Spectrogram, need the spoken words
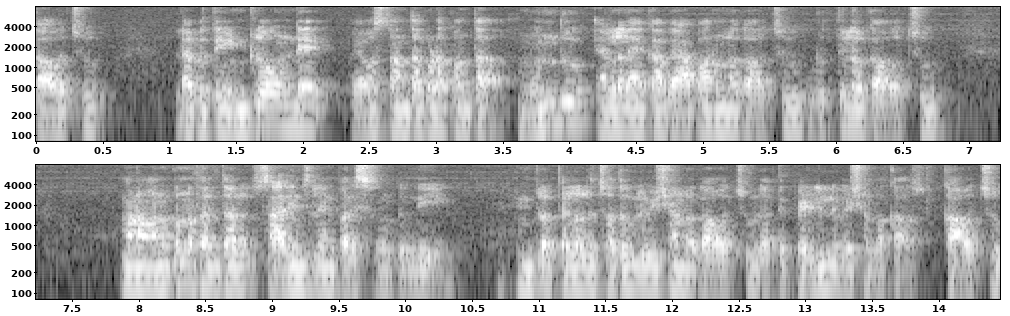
కావచ్చు లేకపోతే ఇంట్లో ఉండే వ్యవస్థ అంతా కూడా కొంత ముందు వెళ్ళలేక వ్యాపారంలో కావచ్చు వృత్తిలో కావచ్చు మనం అనుకున్న ఫలితాలు సాధించలేని పరిస్థితి ఉంటుంది. ఇంట్లో పిల్లలు చదువుల విషయంలో కావచ్చు లేకపోతే పెళ్ళిళ్ళ విషయంలో కావచ్చు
